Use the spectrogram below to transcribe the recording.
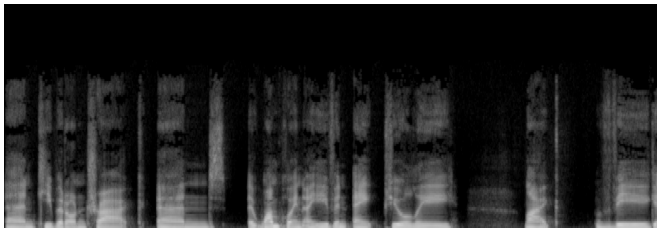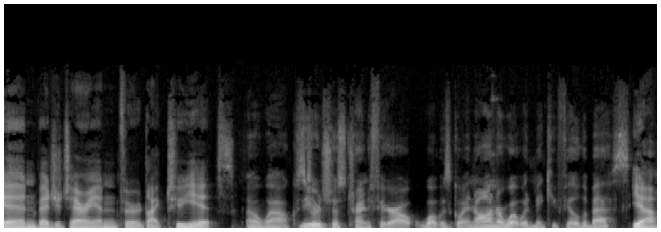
and keep it on track. And at one point, I even ate purely like vegan, vegetarian for like two years. Oh wow, because you were just trying to figure out what was going on or what would make you feel the best. Yeah.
